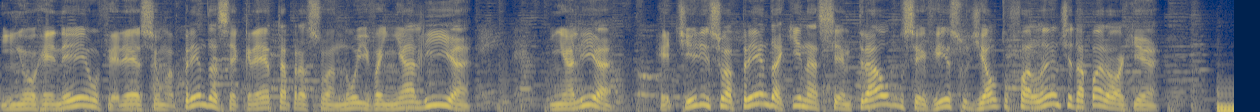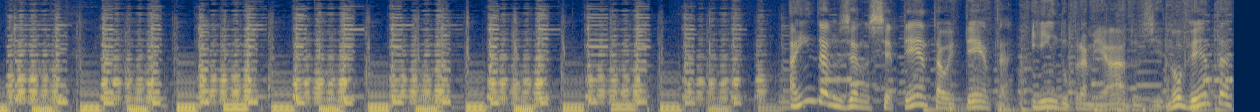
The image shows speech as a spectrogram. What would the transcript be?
Inho René oferece uma prenda secreta para sua noiva Inhalia. Inhalia, retire sua prenda aqui na central do serviço de alto-falante da paróquia. Nos anos 70, 80 e indo para meados de 90,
